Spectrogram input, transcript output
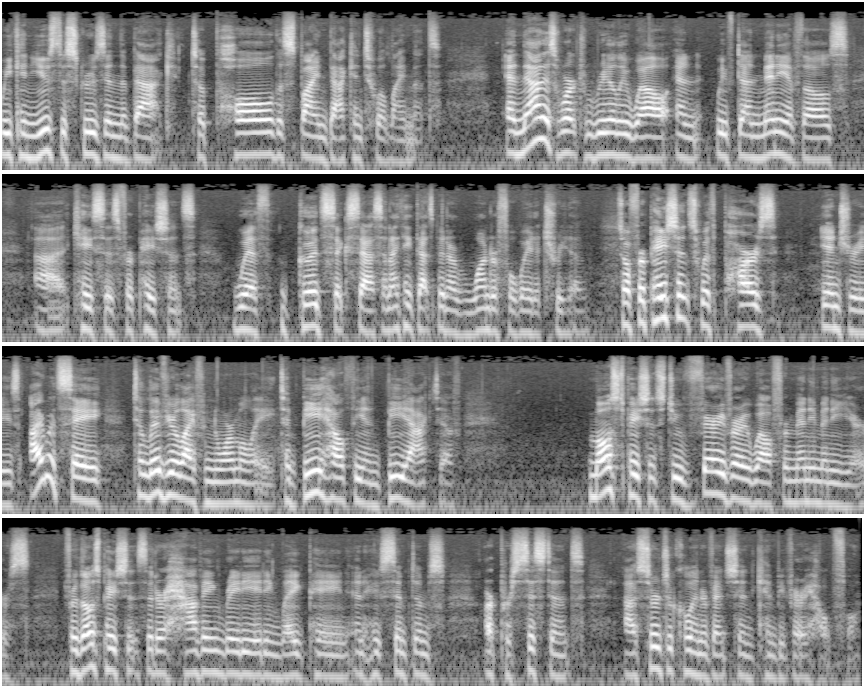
we can use the screws in the back to pull the spine back into alignment. And that has worked really well, and we've done many of those uh, cases for patients with good success, and I think that's been a wonderful way to treat them. So for patients with PARS injuries, I would say to live your life normally, to be healthy and be active, most patients do very, very well for many, many years. For those patients that are having radiating leg pain and whose symptoms are persistent, uh, surgical intervention can be very helpful.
